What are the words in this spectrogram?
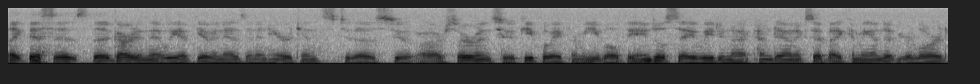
Like this is the garden that we have given as an inheritance to those who are servants who keep away from evil. The angels say, We do not come down except by command of your Lord.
